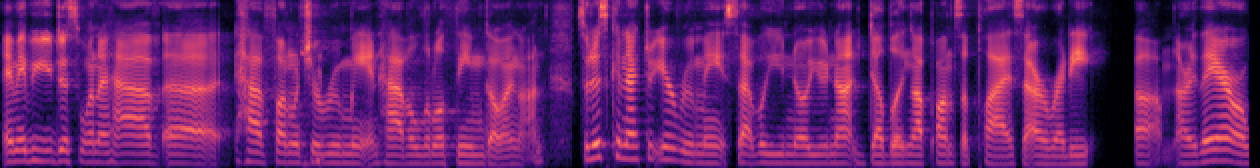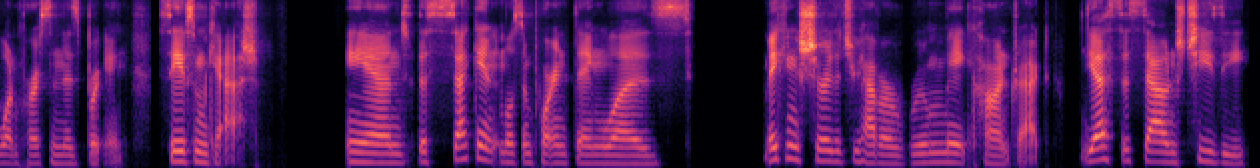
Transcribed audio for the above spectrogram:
and maybe you just want to have uh, have fun with your roommate and have a little theme going on so just connect with your roommate so that way you know you're not doubling up on supplies that already um, are there or one person is bringing save some cash and the second most important thing was making sure that you have a roommate contract. Yes, this sounds cheesy.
